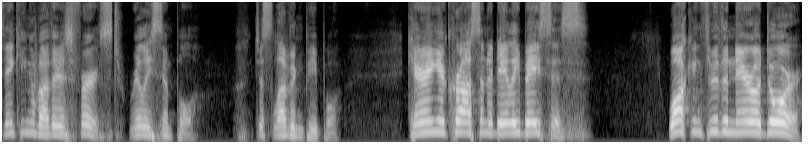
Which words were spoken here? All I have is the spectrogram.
thinking of others first. Really simple. Just loving people. Carrying a cross on a daily basis walking through the narrow door.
